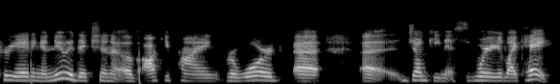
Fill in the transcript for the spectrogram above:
creating a new addiction of occupying reward uh, uh, junkiness, where you're like, hey,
